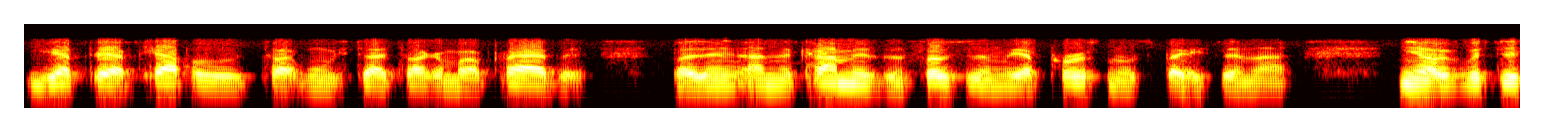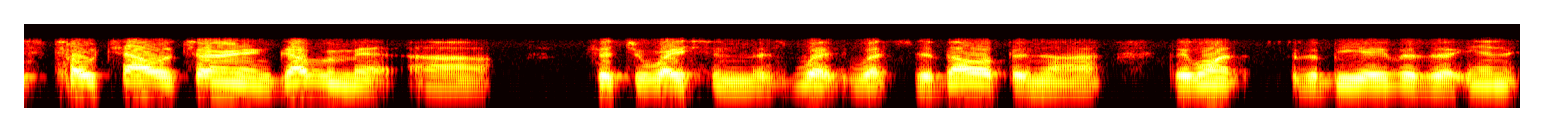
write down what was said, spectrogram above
You have to have capital talk, when we start talking about private. But in, under communism and socialism, we have personal space. And, uh, you know, with this totalitarian government uh, situation, is what, what's developing, uh, they want to be able to in,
